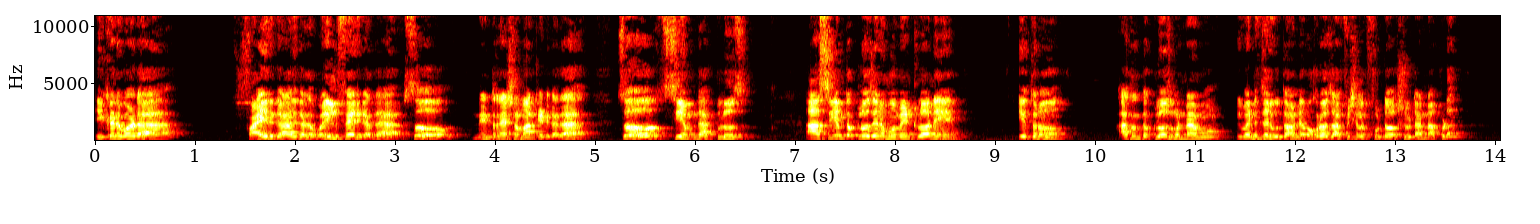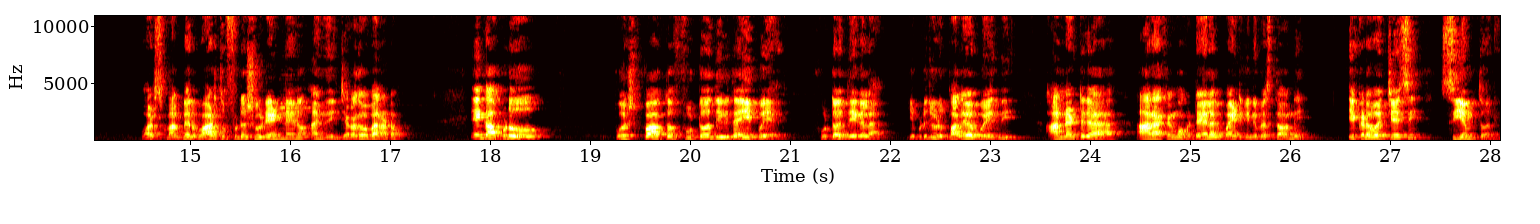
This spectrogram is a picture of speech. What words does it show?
ఇక్కడ కూడా ఫైర్ కాదు కదా వైల్డ్ ఫైర్ కదా. సో ఇంటర్నేషనల్ మార్కెట్ కదా. సో సీఎం దా క్లోజ్. ఆ సీఎంతో క్లోజ్ అయిన మూమెంట్లోనే ఇతను అతనితో క్లోజ్గా ఉన్నాము. ఇవన్నీ జరుగుతూ ఉన్నాయి. ఒకరోజు అఫీషియల్ ఫోటో షూట్ అన్నప్పుడు వాడు స్మగ్లర్ వాడితో ఫోటో షూట్ ఏంటి నేను అని జగదోబ అనటం. ఇంకా అప్పుడు పుష్పతో ఫోటో దిగితే అయిపోయేది. ఫోటో దిగల. ఇప్పుడు చూడు పదవి పోయింది. అన్నట్టుగా ఆ రకంగా ఒక డైలాగ్ బయటకు వినిపిస్తూ ఉంది ఇక్కడ వచ్చేసి సీఎంతోని.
